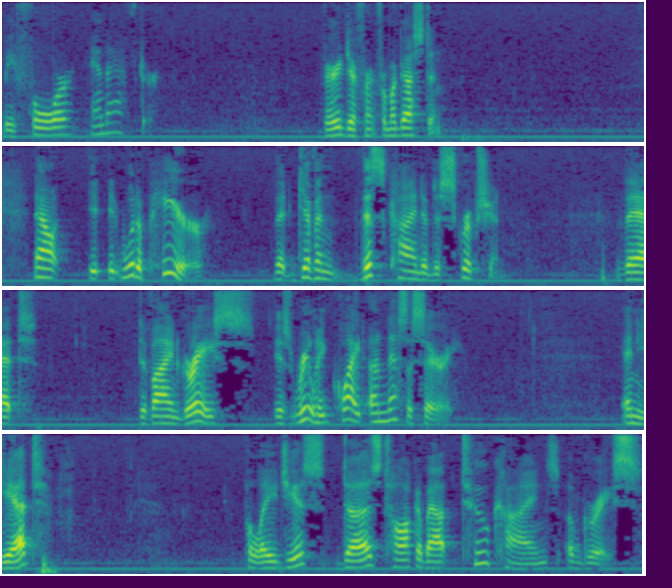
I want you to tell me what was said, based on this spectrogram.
before and after. Very different from Augustine. Now, it, it would appear that given this kind of description, that divine grace is really quite unnecessary. And yet, Pelagius does talk about two kinds of grace.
